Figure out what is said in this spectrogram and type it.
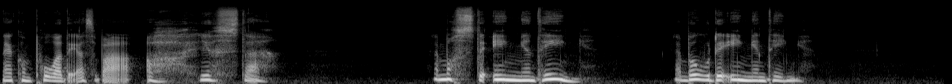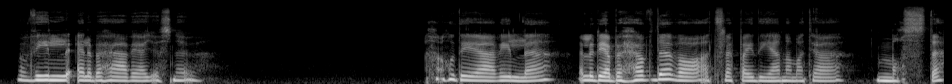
när jag kom på det så bara, oh, just det. Jag måste ingenting. Jag borde ingenting. Vad vill eller behöver jag just nu? Och det jag ville, eller det jag behövde var att släppa idén om att jag måste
